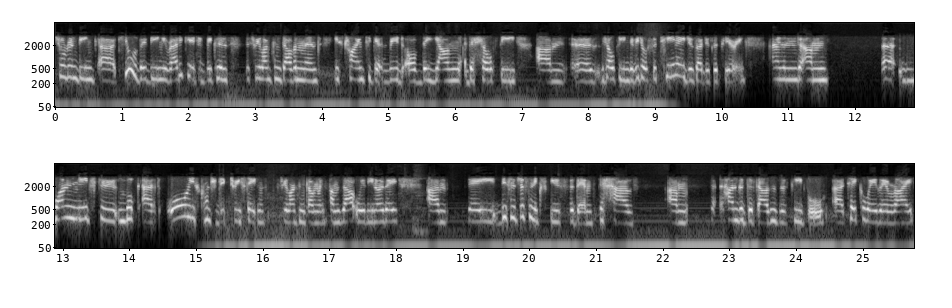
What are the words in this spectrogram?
children being uh, killed. They're being eradicated because the Sri Lankan government is trying to get rid of the young, the healthy, um, uh, healthy individuals. So teenagers are disappearing. And, um, uh, one needs to look at all these contradictory statements the Sri Lankan government comes out with. You know, they, um, they, this is just an excuse for them to have um, hundreds of thousands of people uh, take away their right,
